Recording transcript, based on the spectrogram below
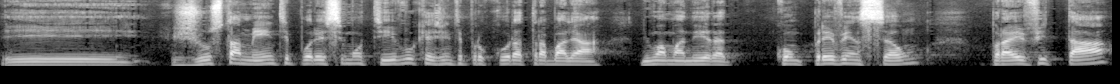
E justamente por esse motivo que a gente procura trabalhar de uma maneira com prevenção para evitar,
